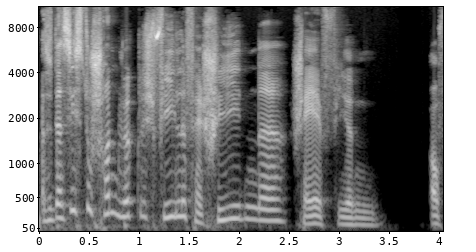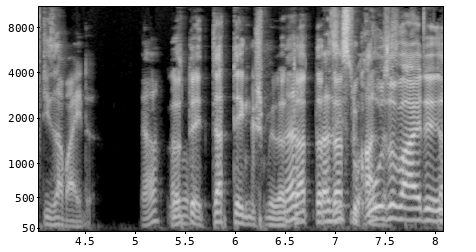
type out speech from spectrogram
also da siehst du schon wirklich viele verschiedene Schäfchen auf dieser Weide. Ja, Das, also, das denke ich mir. Ne, dass da das, das siehst eine du große alles. Weide Da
